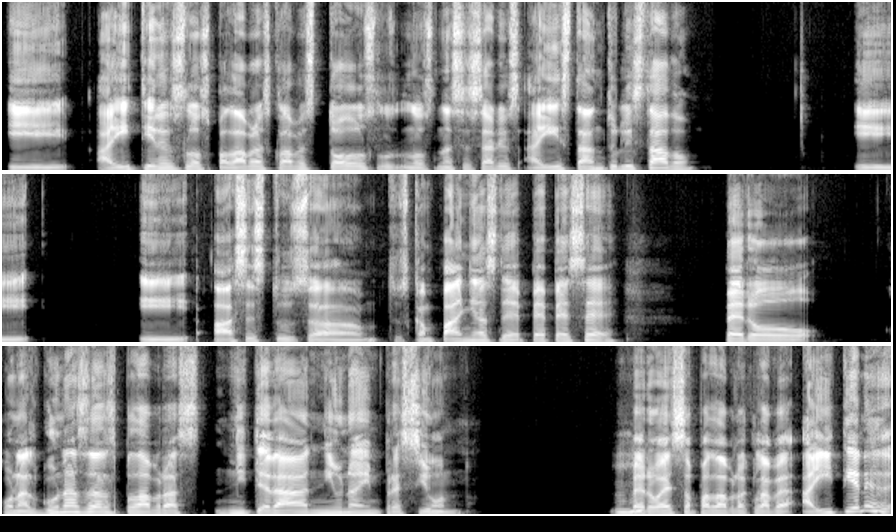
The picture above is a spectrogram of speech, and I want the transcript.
y ahí tienes las palabras claves, todos los necesarios, ahí está en tu listado y, y haces tus, ah, tus campañas de PPC, pero con algunas de las palabras ni te da ni una impresión. Pero esa palabra clave, ahí tienes,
